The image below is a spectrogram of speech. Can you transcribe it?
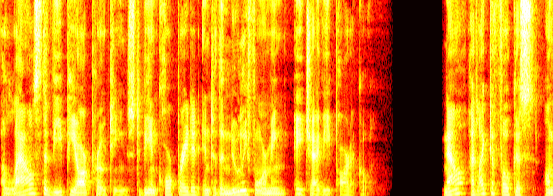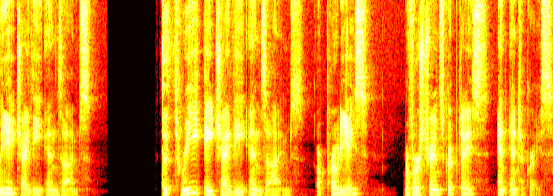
allows the VPR proteins to be incorporated into the newly forming HIV particle. Now I'd like to focus on the HIV enzymes. The three HIV enzymes are protease, reverse transcriptase, and integrase.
